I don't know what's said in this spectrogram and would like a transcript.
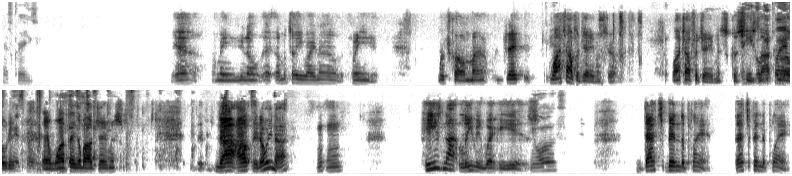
That's crazy. Yeah, I mean, you know, eh, I'm gonna tell you right now. I mean, what's called man? Jay, watch out for Jameis, Joe. Watch out for Jameis because he's locked and loaded. And one thing about Jameis, nah, I, no, he's not. Mm-mm. He's not leaving where he is. New Orleans. That's been the plan. That's been the plan.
